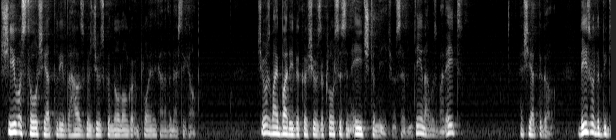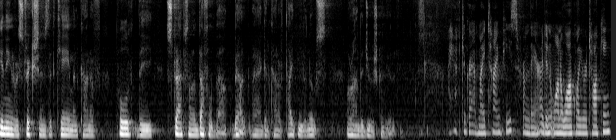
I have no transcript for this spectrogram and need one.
She was told she had to leave the house because Jews could no longer employ any kind of domestic help. She was my buddy because she was the closest in age to me. She was 17, I was about eight, and she had to go. These were the beginning restrictions that came and kind of pulled the straps on a duffel belt bag and kind of tightened the noose around the Jewish community. I have to grab my timepiece from there. I didn't want to walk while you were talking.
